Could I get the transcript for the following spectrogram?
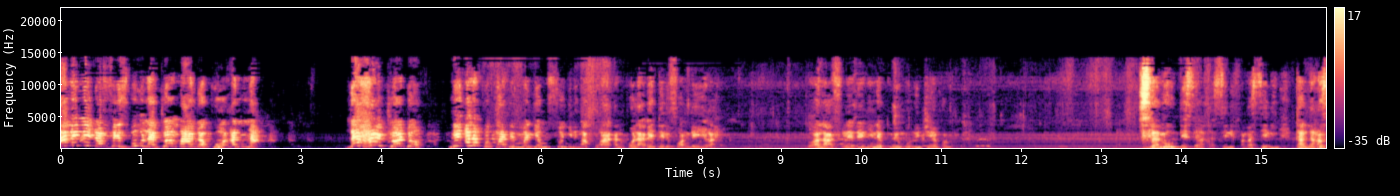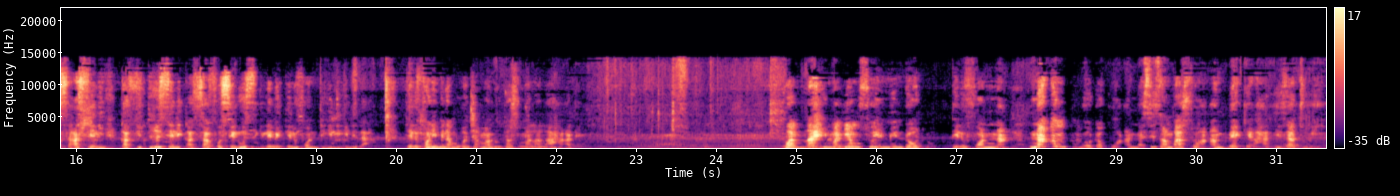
an bɛ min dɔn facebook la jɔn b'a dɔn kuran na lahara jɔ don ni ala ko k'a bɛ manjɛmuso ɲininka kuran ko la a bɛ telefɔni de yira wala filɛ dɛ ni ne tun bɛ n bolo diɲɛ kɔnɔ silamɛw dɛsɛra ka seli fana seli ka lagan saga seli ka fitiri seli ka safo seli u sigilen bɛ telefɔni digidigi de la telefɔni bɛna mɔgɔ caman don tasuma la lahara dɛ walahi maliyamuso ye min dɔn telefɔni na na anw tun y'o dɔn kuran na sisan b'a sɔrɔ an bɛɛ kɛra hafizatu ye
